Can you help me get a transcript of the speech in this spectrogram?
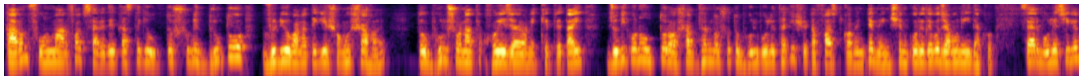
কারণ ফোন মারফত স্যারেদের কাছ থেকে উত্তর শুনে দ্রুত ভিডিও বানাতে গিয়ে সমস্যা হয়। তো ভুল শোনা হয়ে যায় অনেক ক্ষেত্রে। তাই যদি কোনো উত্তর অসাবধানবশত ভুল বলে থাকি, সেটা ফার্স্ট কমেন্টে মেনশন করে দেবো। যেমন এই দেখো, স্যার বলেছিলেন,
